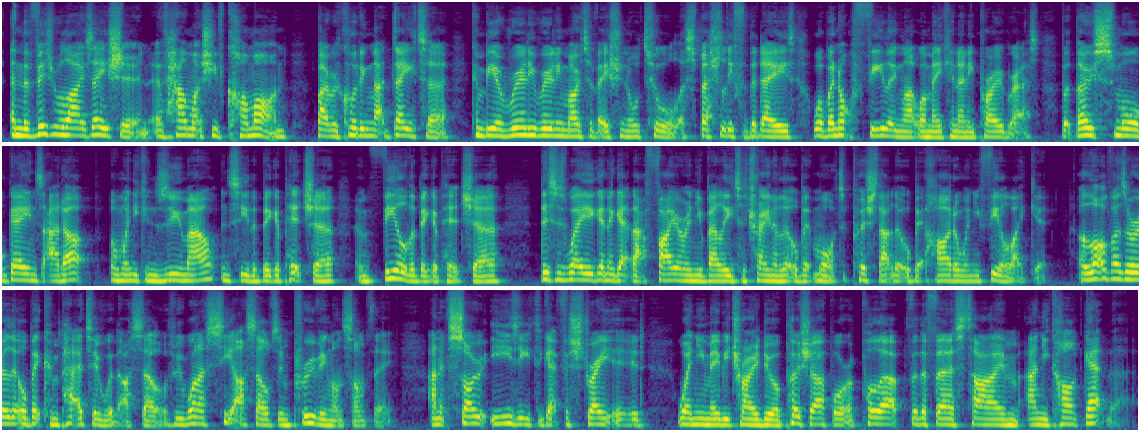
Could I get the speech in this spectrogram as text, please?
and the visualization of how much you've come on by recording that data can be a really, really motivational tool, especially for the days where we're not feeling like we're making any progress. But those small gains add up. And when you can zoom out and see the bigger picture and feel the bigger picture, this is where you're going to get that fire in your belly to train a little bit more, to push that little bit harder when you feel like it. A lot of us are a little bit competitive with ourselves. We want to see ourselves improving on something. And it's so easy to get frustrated when you maybe try and do a push up or a pull up for the first time and you can't get there.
